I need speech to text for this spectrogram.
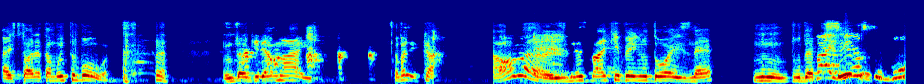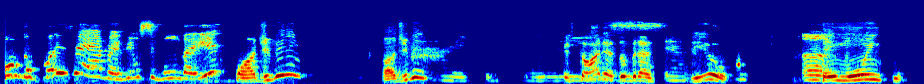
A história tá muito boa. então eu queria mais. Eu falei, calma, vai que vem o 2, né? Não, tudo é vai possível. vir o segundo? Pois é, vai vir um segundo aí? Pode vir. Pode vir. Ai, História do Brasil ah. tem muito.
